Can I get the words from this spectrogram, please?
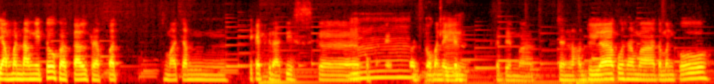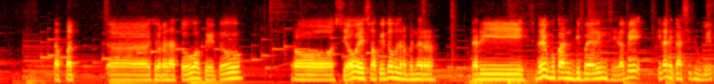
yang menang itu bakal dapat semacam tiket gratis ke Hmm, Copenhagen ke Denmark dan alhamdulillah aku sama temanku dapat eh, juara satu waktu itu terus ya wes waktu itu bener-bener dari sebenarnya bukan dibayarin sih tapi kita dikasih duit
